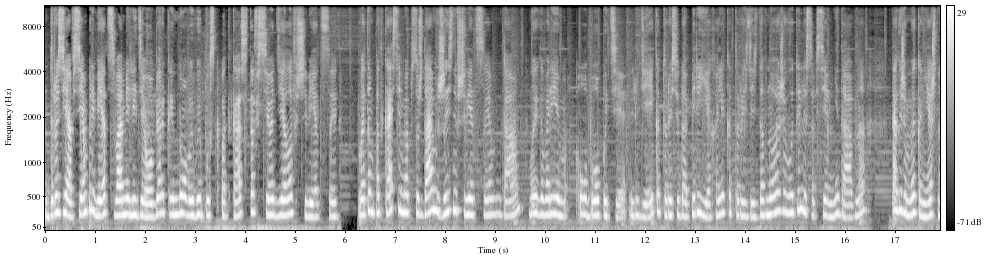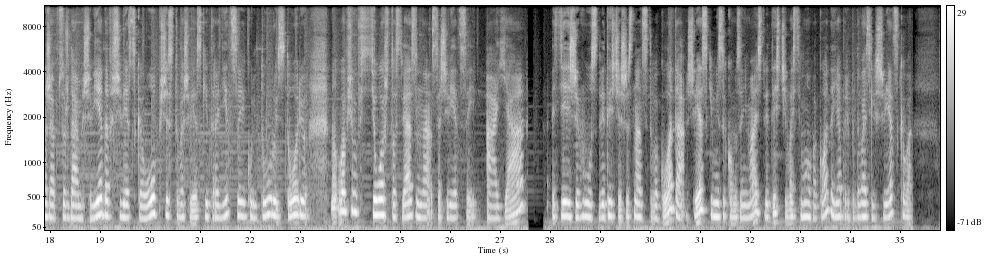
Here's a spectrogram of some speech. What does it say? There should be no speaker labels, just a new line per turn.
Друзья, всем привет! С вами Лидия Оберг и новый выпуск подкаста «Все дело в Швеции». В этом подкасте мы обсуждаем жизнь в Швеции, да. Мы говорим об опыте людей, которые сюда переехали, которые здесь давно живут или совсем недавно. Также мы, конечно же, обсуждаем шведов, шведское общество, шведские традиции, культуру, историю. Ну, в общем, все, что связано со Швецией. А я здесь живу с 2016 года, шведским языком занимаюсь с 2008 года. Я преподаватель шведского.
